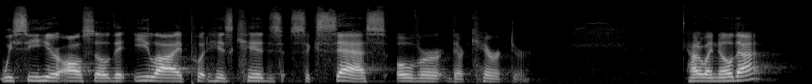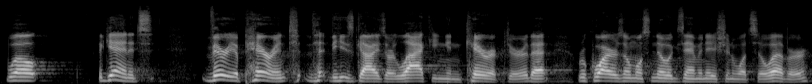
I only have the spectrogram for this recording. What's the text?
We see here also that Eli put his kids' success over their character. How do I know that? Well, again, it's very apparent that these guys are lacking in character. That requires almost no examination whatsoever.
